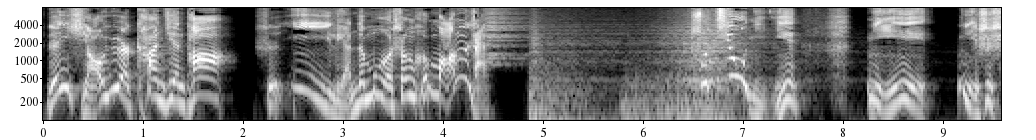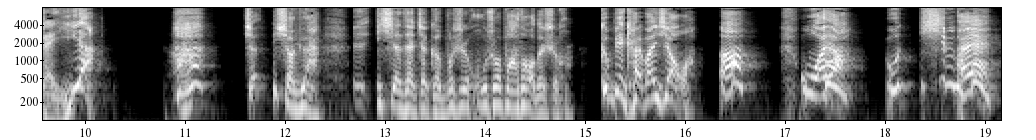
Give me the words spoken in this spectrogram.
人小月看见他是一脸的陌生和茫然。说救你，你你是谁呀？啊，小小月，现在这可不是胡说八道的时候，可别开玩笑啊！啊，我呀，我辛培，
